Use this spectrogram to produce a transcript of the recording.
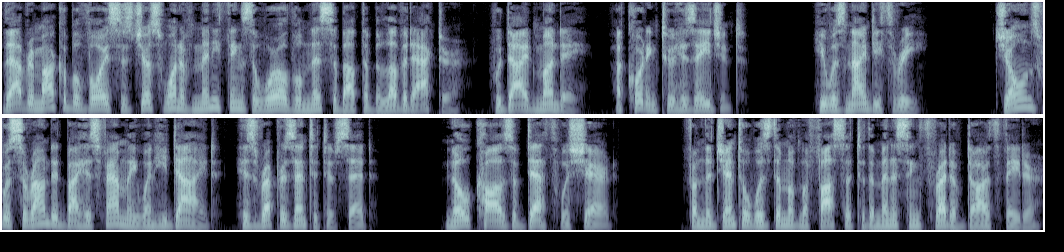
That remarkable voice is just one of many things the world will miss about the beloved actor, who died Monday, according to his agent. He was 93. Jones was surrounded by his family when he died, his representative said. No cause of death was shared. From the gentle wisdom of Mufasa to the menacing threat of Darth Vader,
